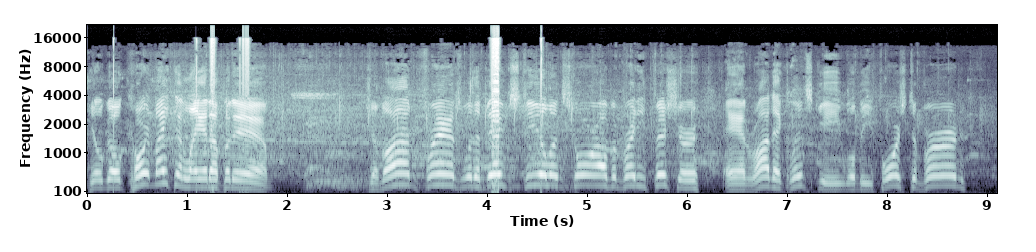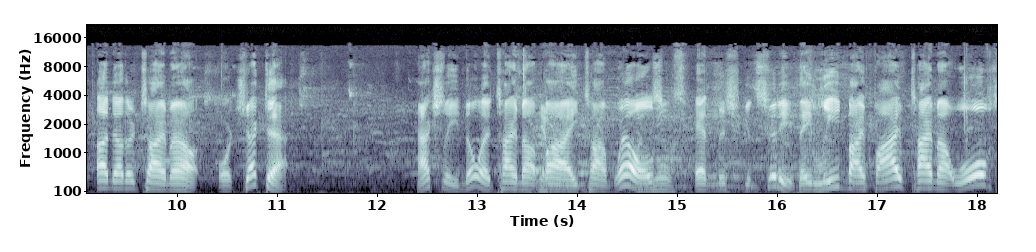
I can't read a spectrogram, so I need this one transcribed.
He'll go court length and lay it up and in. Javon France with a big steal and score off of Brady Fisher. And Ron Heklinski will be forced to burn another timeout. Or check that. Actually, no, a timeout yep. by Tom Wells and Michigan City. They lead by five. Timeout Wolves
